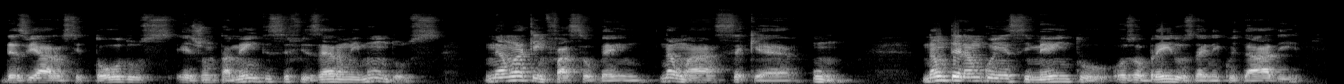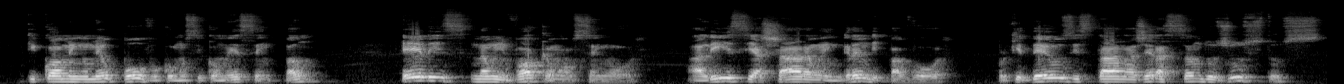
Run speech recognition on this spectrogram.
Desviaram-se todos e juntamente se fizeram imundos não há quem faça o bem, não há sequer um. Não terão conhecimento os obreiros da iniquidade, que comem o meu povo como se comessem pão? Eles não invocam ao Senhor. Ali se acharam em grande pavor, porque Deus está na geração dos justos.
